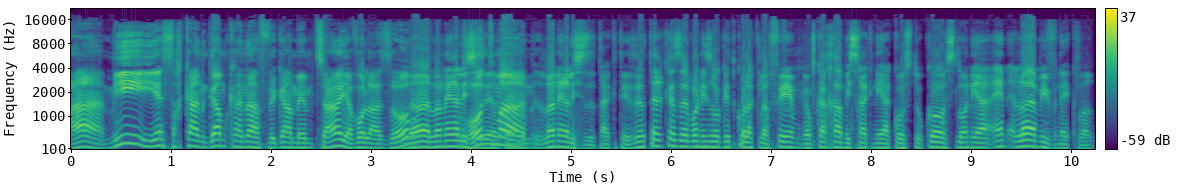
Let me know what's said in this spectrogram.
אה, מי יהיה שחקן גם כנף וגם אמצע, יבוא לעזור? לא, לא נראה לי שזה יותר. לא נראה לי שזה טקטי, זה יותר כזה בוא נזרוק את כל הקלפים, גם ככה המשחק נהיה קוסט טו קוסט, לא נהיה, אין, לא היה מבנה כבר.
